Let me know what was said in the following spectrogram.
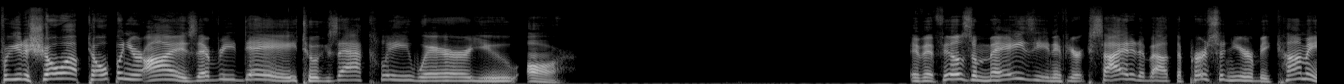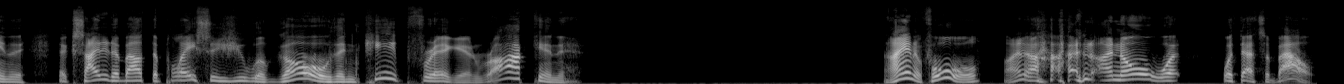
for you to show up, to open your eyes every day to exactly where you are? If it feels amazing, if you're excited about the person you're becoming, excited about the places you will go, then keep friggin' rocking. I ain't a fool. I know, I know what what that's about.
